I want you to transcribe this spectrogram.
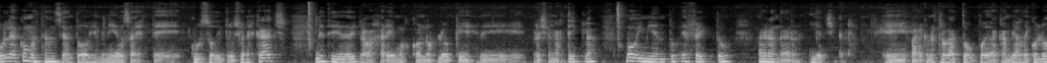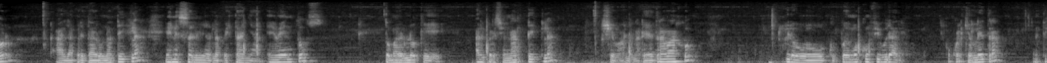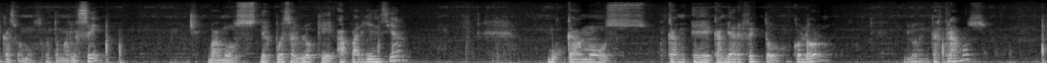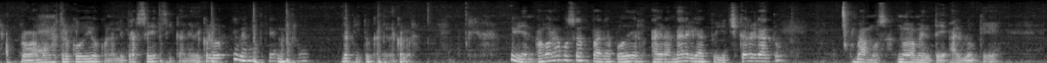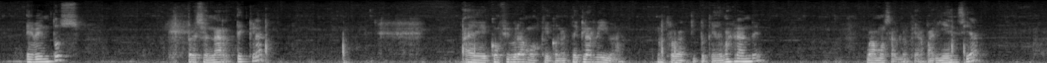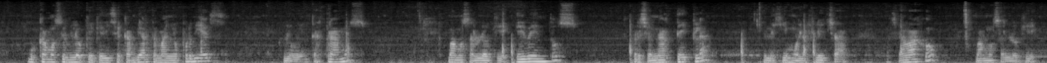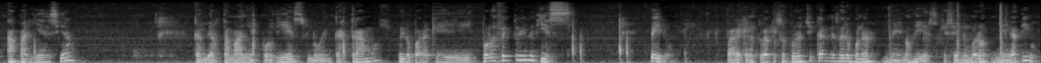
Hola, ¿cómo están? Sean todos bienvenidos a este curso de introducción a Scratch. En este día de hoy trabajaremos con los bloques de presionar tecla, movimiento, efecto, agrandar y achicar. Eh, para que nuestro gato pueda cambiar de color al apretar una tecla, es necesario ir a la pestaña Eventos, tomar el bloque al presionar tecla, llevarlo al área de trabajo, lo podemos configurar con cualquier letra, en este caso vamos a tomar la C, Vamos después al bloque apariencia. Buscamos eh, cambiar efecto color. Lo encastramos. Probamos nuestro código con la letra C si cambia de color y vemos que nuestro gatito cambia de color. Muy bien, ahora vamos a, para poder agrandar el gato y achicar el gato, vamos nuevamente al bloque eventos, presionar tecla eh, configuramos que con la tecla arriba nuestro gatito quede más grande vamos al bloque apariencia. Buscamos el bloque que dice cambiar tamaño por 10 lo encastramos. Vamos al bloque eventos presionar tecla elegimos la flecha hacia abajo vamos al bloque apariencia. Cambiar tamaño por 10 lo encastramos pero para que por defecto viene 10 pero para que nuestro gato se pueda achicar es necesario poner menos 10 que es el número negativo.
